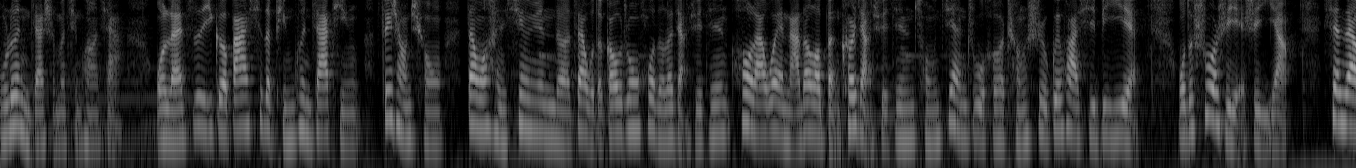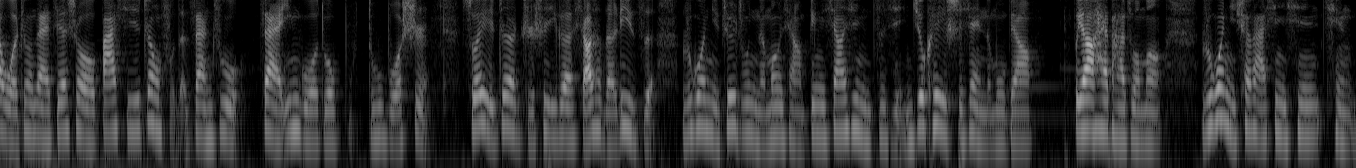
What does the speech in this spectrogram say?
无论你在什么情况下，我来自一个巴西的贫困家庭，非常穷，但我很幸运的在我的高中获得了奖学金，后来我也拿到了本科奖学金，从建筑和城市规划系毕业。我的硕士也是一样。现在我正在接受巴西政府的赞助，在英国读读博士。所以这只是一个小小的例子。如果你追逐你的梦想，并相信你自己，你就可以实现你的目标。不要害怕做梦。如果你缺乏信心，请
